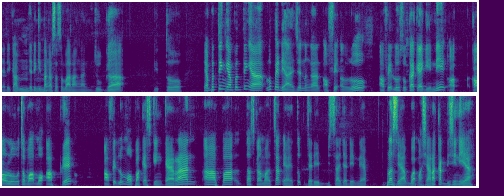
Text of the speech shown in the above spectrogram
Jadi ka- Mm-mm, jadi kita nggak bisa sembarangan juga gitu. Yang penting yang penting ya lu pede aja dengan outfit lu. Outfit lu suka kayak gini. Kalau lu coba mau upgrade outfit lu mau pakai skincarean apa dan segala macam ya itu jadi bisa jadi nilai plus ya buat masyarakat di sini ya.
